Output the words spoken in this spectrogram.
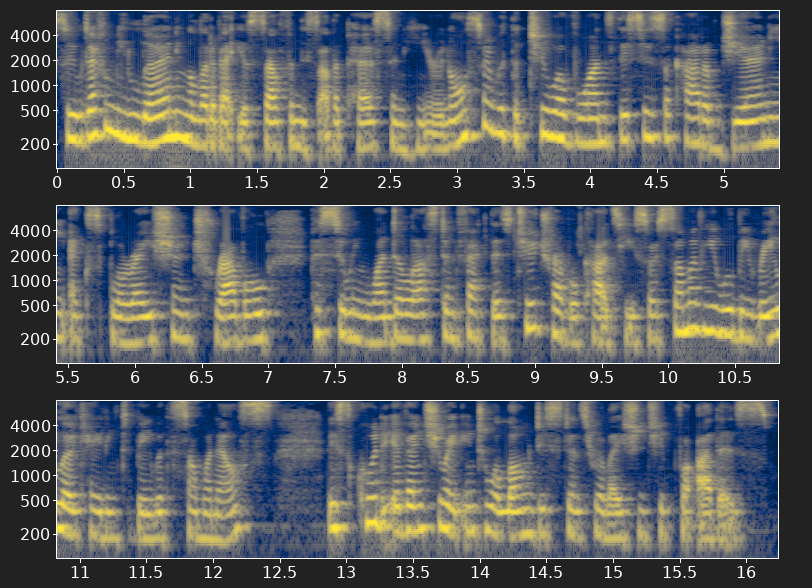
so you'll definitely be learning a lot about yourself and this other person here. And also with the Two of Wands, this is a card of journey, exploration, travel, pursuing wanderlust. In fact, there's two travel cards here. So some of you will be relocating to be with someone else. This could eventuate into a long distance relationship for others.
